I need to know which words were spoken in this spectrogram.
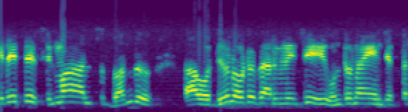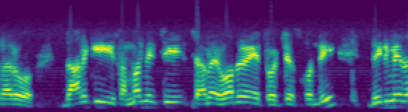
ఏదైతే సినిమా హాల్స్ బంద్ జూన్ ఒకటో తారీఖు నుంచి ఉంటున్నాయని చెప్తున్నారో దానికి సంబంధించి చాలా వివాదమే చోటు చేసుకుంది. దీని మీద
